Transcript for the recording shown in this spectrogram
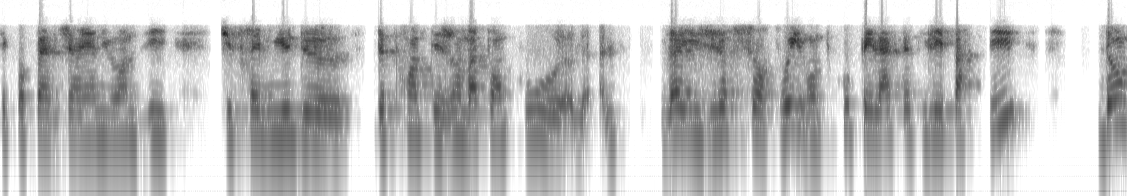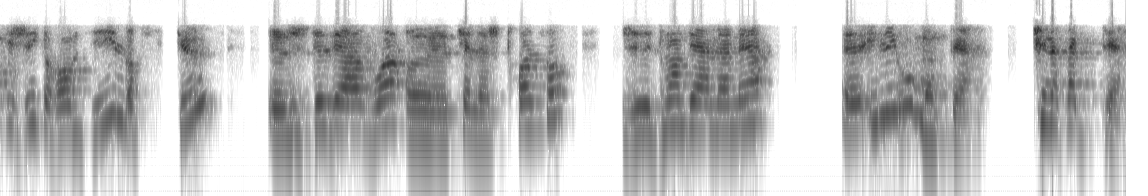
ses copains algériens lui ont dit tu ferais mieux de, de prendre tes jambes à ton cou. Là, ils jurent sur toi, ils vont te couper la tête. Il est parti. Donc, j'ai grandi lorsque euh, je devais avoir euh, quel âge? Trois ans. J'ai demandé à ma mère euh, Il est où mon père? Tu n'as pas de père.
